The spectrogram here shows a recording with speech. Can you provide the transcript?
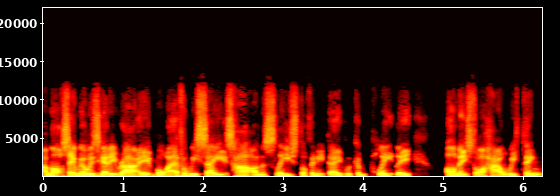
I'm not saying we always get it right, but whatever we say, it's heart on the sleeve stuff, isn't it, Dave? We're completely honest or how we think,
